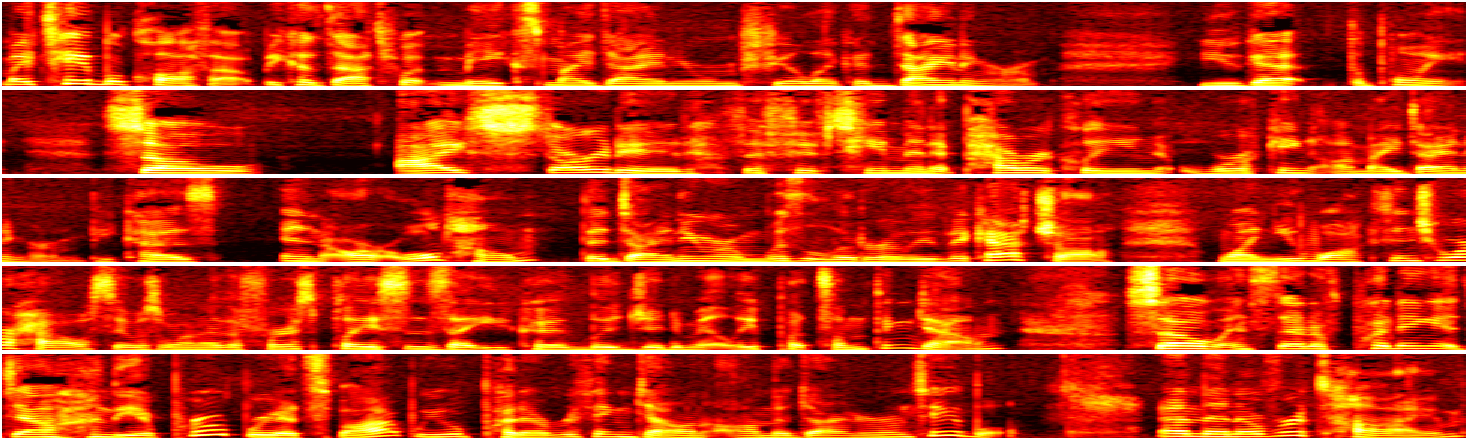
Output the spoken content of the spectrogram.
my tablecloth out because that's what makes my dining room feel like a dining room. You get the point. So I started the 15 minute power clean working on my dining room because in our old home, the dining room was literally the catch all. When you walked into our house, it was one of the first places that you could legitimately put something down. So instead of putting it down in the appropriate spot, we would put everything down on the dining room table. And then over time,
